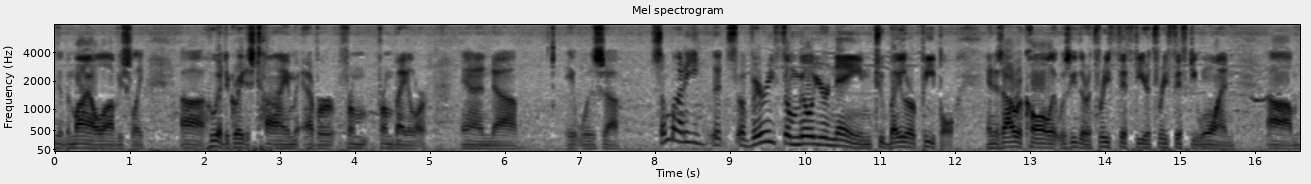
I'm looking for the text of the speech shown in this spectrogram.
the mile, obviously uh, who had the greatest time ever from from Baylor, and uh, it was uh, somebody that's a very familiar name to Baylor people. And as I recall, it was either a 350 or 351. Um,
